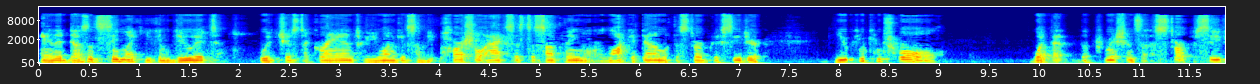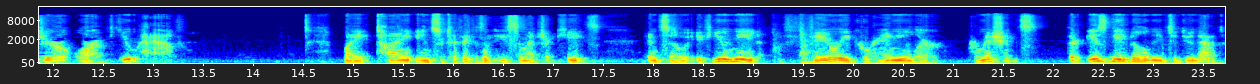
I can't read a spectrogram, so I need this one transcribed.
and it doesn't seem like you can do it with just a grant or you want to give somebody partial access to something or lock it down with a stored procedure, you can control what that the permissions that a stored procedure or a view have by tying in certificates and asymmetric keys. And so if you need very granular permissions, there is the ability to do that.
